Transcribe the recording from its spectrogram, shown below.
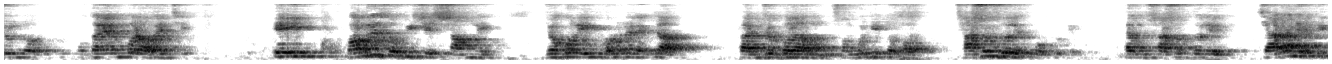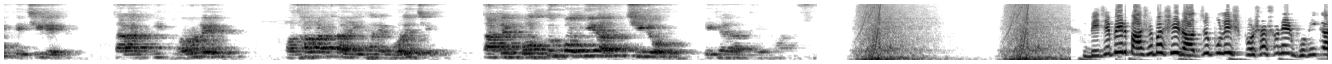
জন্য মোতায়েন করা হয়েছে। এই কংগ্রেস অফিসের সামনে যখন এই ধরনের একটা কার্যকলাপ সংগঠিত হয়, শাসক দলের পক্ষ থেকে এবং শাসক দলের যারা নেতৃত্বে ছিলেন, তারা কি ধরনের কথাবার্তা এখানে বলেছে, তাদের বক্তব্য কি ছিল, এটা রাজ্যের মানুষ। বিজেপির পাশাপাশি রাজ্য পুলিশ প্রশাসনের ভূমিকা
